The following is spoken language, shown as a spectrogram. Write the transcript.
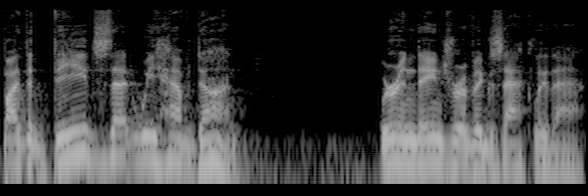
by the deeds that we have done, we're in danger of exactly that.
